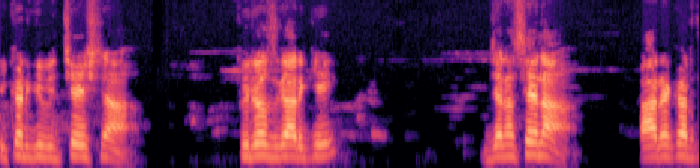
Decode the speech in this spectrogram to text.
ఇక్కడికి విచ్చేసిన ఫిరోజ్ గారికి జనసేన కార్యకర్త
